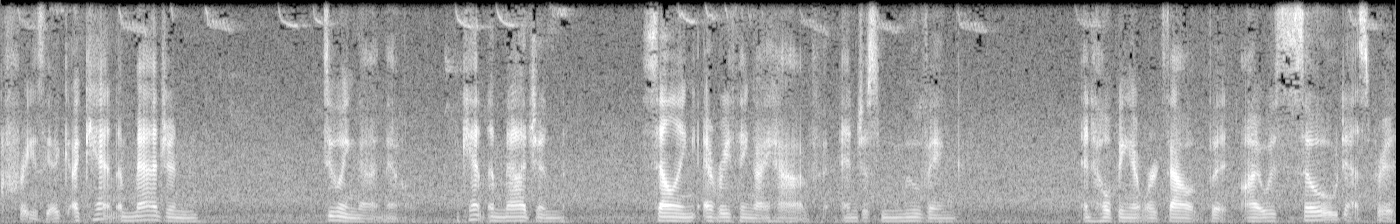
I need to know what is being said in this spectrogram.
crazy. I, I can't imagine doing that now. I can't imagine selling everything I have and just moving and hoping it works out. But I was so desperate.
